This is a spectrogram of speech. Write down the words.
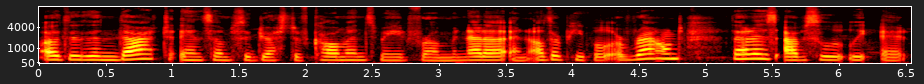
Other than that, and some suggestive comments made from Mineta and other people around, that is absolutely it.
